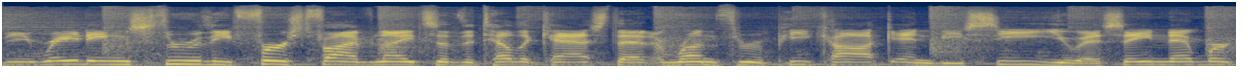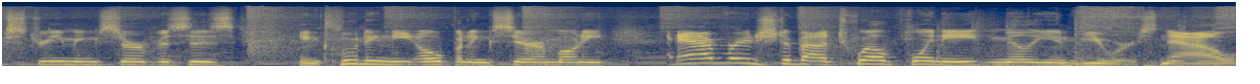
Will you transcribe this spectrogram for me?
The ratings through the first five nights of the telecast that run through Peacock, NBC, USA Network streaming services, including the opening ceremony, averaged about 12.8 million viewers. Now,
